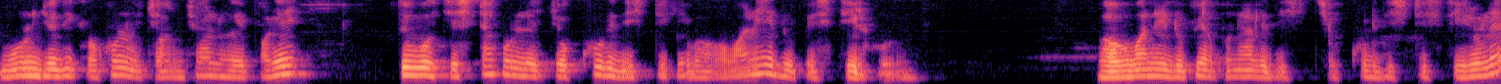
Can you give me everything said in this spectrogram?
মন যদি কখনো চঞ্চল হয়ে পড়ে, তবুও চেষ্টা করলে চক্ষুর দৃষ্টিকে ভগবানের রূপে স্থির করুন। ভগবানের রূপে আপনার চক্ষুর দৃষ্টি স্থির হলে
